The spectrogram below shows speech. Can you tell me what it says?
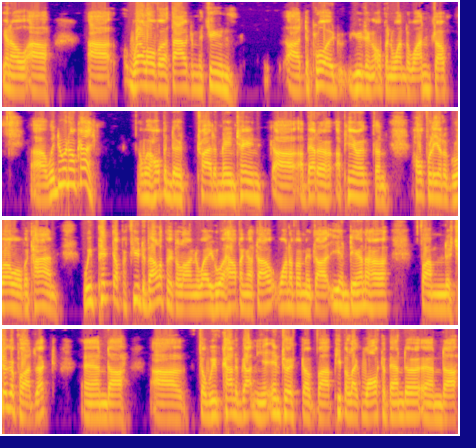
you know uh, uh, well over a thousand machines uh, deployed using Open One to One. So uh, we're doing okay. And we're hoping to try to maintain uh, a better appearance and hopefully it'll grow over time. We picked up a few developers along the way who are helping us out. One of them is uh, Ian Danaher from the Sugar Project, and uh, uh, so we've kind of gotten the interest of uh, people like Walter Bender and uh,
